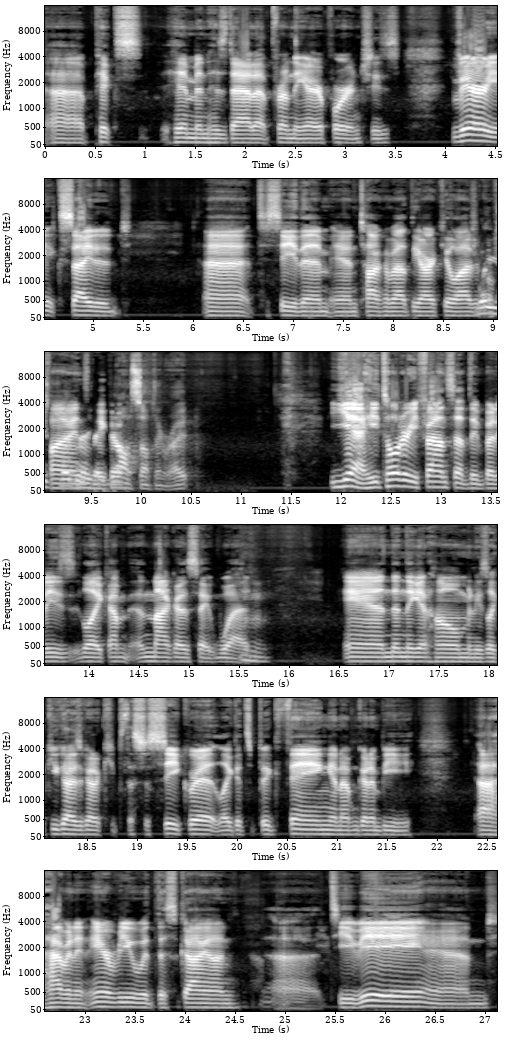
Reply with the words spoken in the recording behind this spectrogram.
uh, picks him and his dad up from the airport, and she's very excited uh, to see them and talk about the archaeological Well, finds. They go, found something, right? yeah, he told her he found something, but he's like, I'm, I'm not going to say what. Mhm. And then they get home, and he's like, "You guys got to keep this a secret. Like it's a big thing, and I'm gonna be uh, having an interview with this guy on uh, TV, and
